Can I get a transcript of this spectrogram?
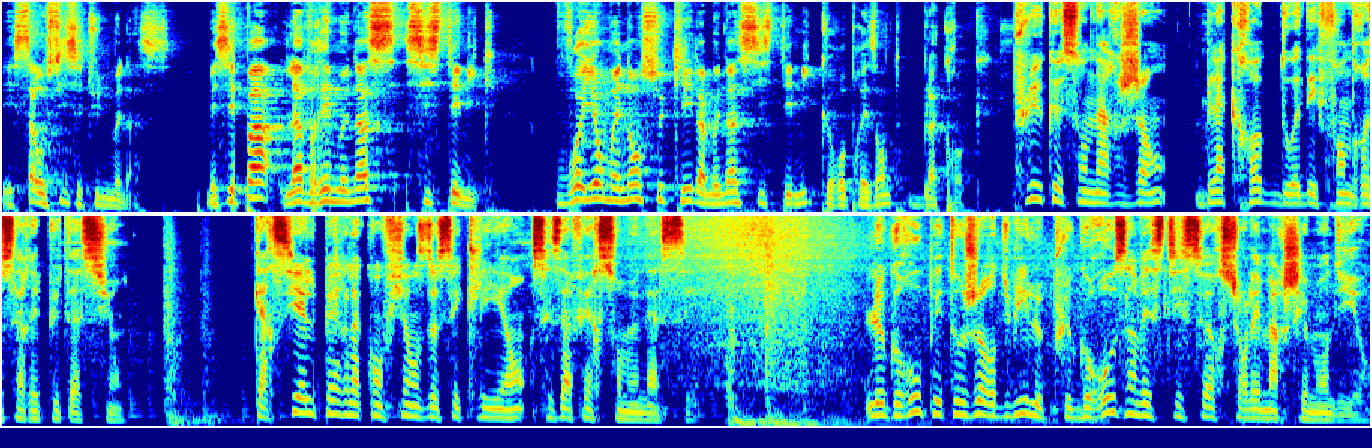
Et ça aussi, c'est une menace. Mais ce n'est pas la vraie menace systémique. Voyons maintenant ce qu'est la menace systémique que représente BlackRock. Plus que son argent, BlackRock doit défendre sa réputation. Car si elle perd la confiance de ses clients, ses affaires sont menacées. Le groupe est aujourd'hui le plus gros investisseur sur les marchés mondiaux.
